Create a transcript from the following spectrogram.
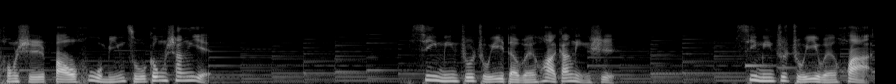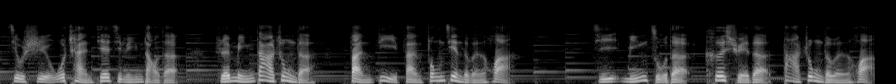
同时保护民族工商业。新民主主义的文化纲领是：新民主主义文化就是无产阶级领导的人民大众的反帝反封建的文化，及民族的科学的大众的文化。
